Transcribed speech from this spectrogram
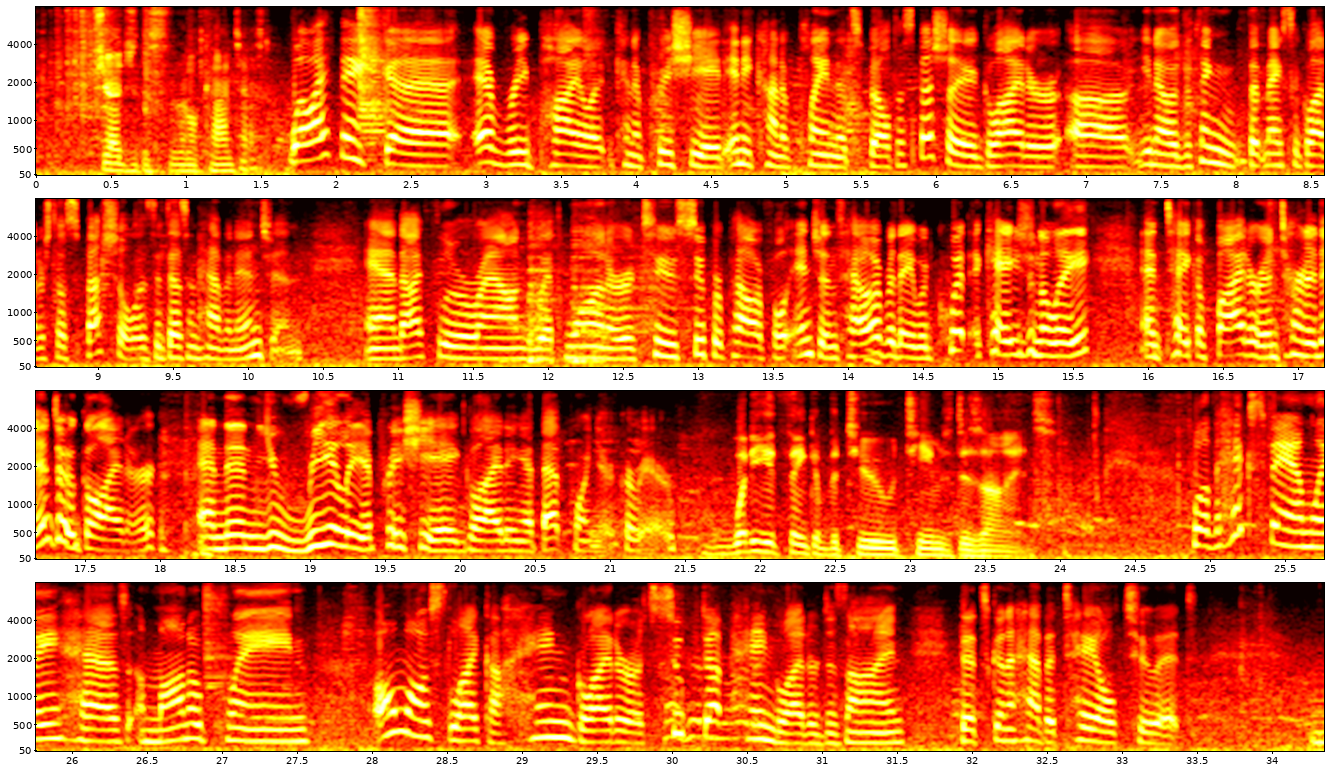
judge this little contest? Well, I think uh, every pilot can appreciate any kind of plane that's built, especially a glider. Uh, you know, the thing that makes a glider so special is it doesn't have an engine. And I flew around with one or two super powerful engines. However, they would quit occasionally and take a fighter and turn it into a glider. And then you really appreciate gliding at that point in your career. What do you think of the two teams' designs? Well, the Hicks family has a monoplane, almost like a hang glider, a souped up hang glider design that's going to have a tail to it.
